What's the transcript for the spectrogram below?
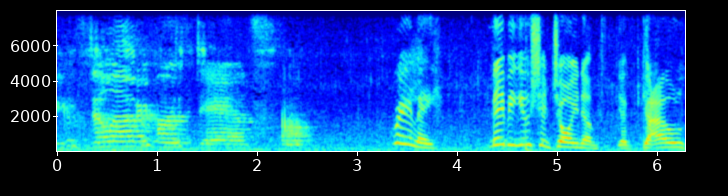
You can still have your first dance. Really? Maybe you should join them, you gowl.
